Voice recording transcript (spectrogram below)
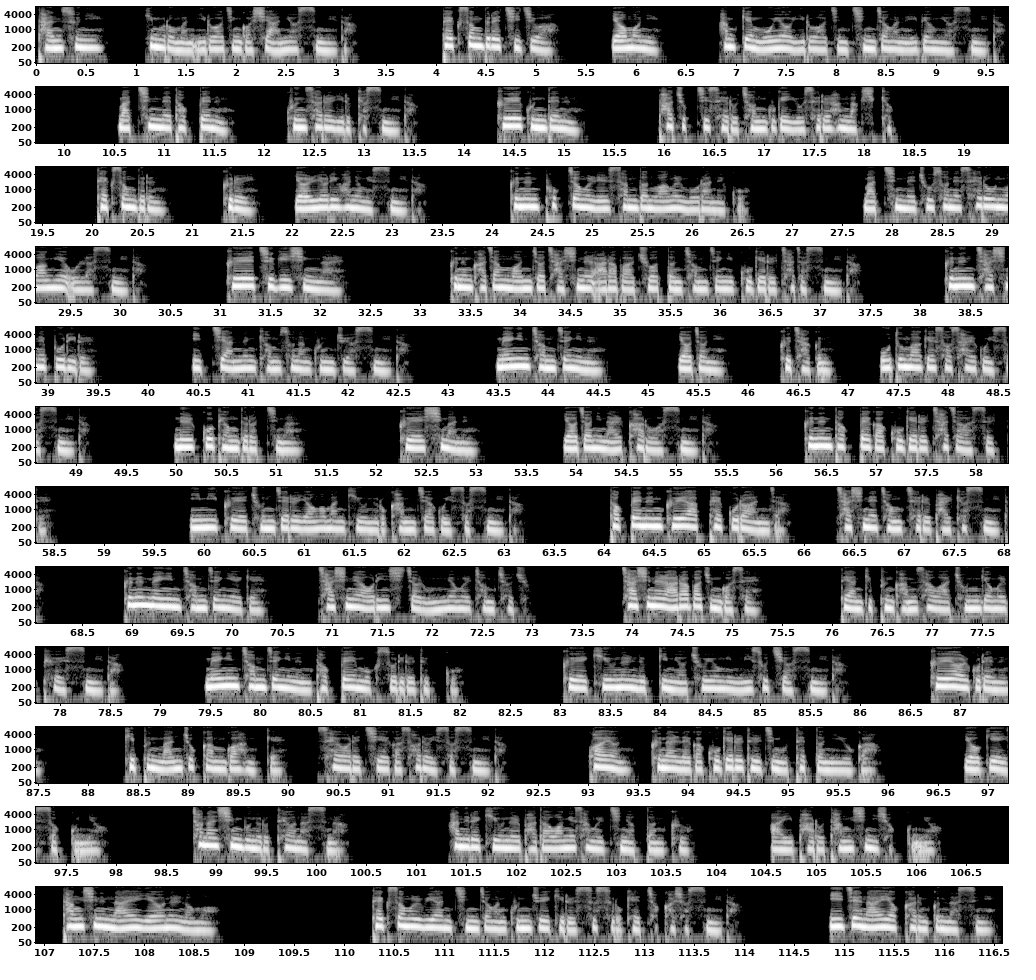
단순히 힘으로만 이루어진 것이 아니었습니다. 백성들의 지지와 염원이 함께 모여 이루어진 진정한 의병이었습니다. 마침내 덕배는 군사를 일으켰습니다. 그의 군대는 파죽지세로 전국의 요새를 함락시켰고 백성들은 그를 열렬히 환영했습니다. 그는 폭정을 일삼던 왕을 몰아내고 마침내 조선의 새로운 왕위에 올랐습니다. 그의 즉위식 날, 그는 가장 먼저 자신을 알아봐 주었던 점쟁이 고개를 찾았습니다. 그는 자신의 뿌리를 잊지 않는 겸손한 군주였습니다. 맹인 점쟁이는 여전히 그 작은 오두막에서 살고 있었습니다. 늙고 병들었지만 그의 심화는 여전히 날카로웠습니다. 그는 덕배가 고개를 찾아왔을 때 이미 그의 존재를 영험한 기운으로 감지하고 있었습니다. 덕배는 그의 앞에 꿇어 앉아 자신의 정체를 밝혔습니다. 그는 맹인 점쟁이에게 자신의 어린 시절 운명을 점쳐주 자신을 알아봐 준 것에 대한 깊은 감사와 존경을 표했습니다. 맹인 점쟁이는 덕배의 목소리를 듣고 그의 기운을 느끼며 조용히 미소 지었습니다. 그의 얼굴에는 깊은 만족감과 함께 세월의 지혜가 서려 있었습니다. 과연 그날 내가 고개를 들지 못했던 이유가 여기에 있었군요. 천한 신분으로 태어났으나 하늘의 기운을 받아 왕의 상을 지녔던 그 아이 바로 당신이셨군요. 당신은 나의 예언을 넘어 백성을 위한 진정한 군주의 길을 스스로 개척하셨습니다. 이제 나의 역할은 끝났으니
